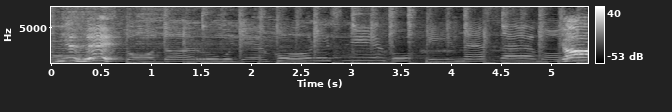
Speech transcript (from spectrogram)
книги. Я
